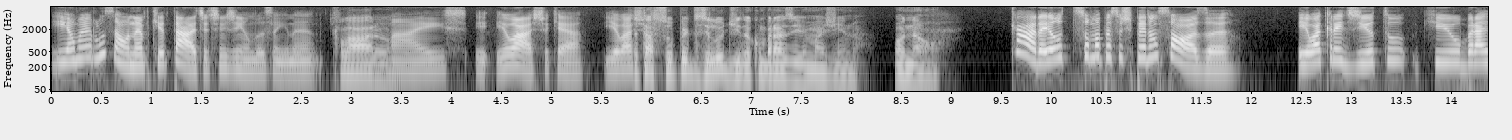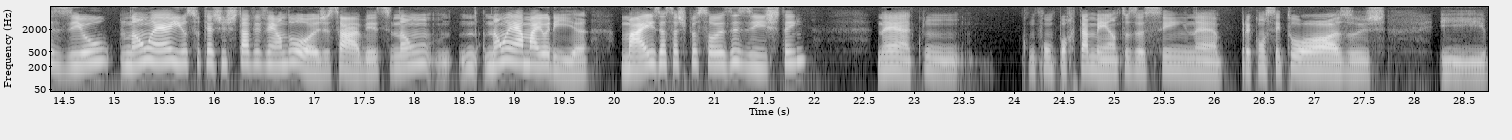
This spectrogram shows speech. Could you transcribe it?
E é uma ilusão, né? Porque tá te atingindo, assim, né? Claro. Mas eu acho que é. E eu acho Você tá super desiludida com o Brasil, imagino. Ou não? Cara, eu sou uma pessoa esperançosa. Eu acredito que o Brasil não é isso que a gente está vivendo hoje, sabe? Esse não, não é a maioria. Mas essas pessoas existem, né? Com, com comportamentos, assim, né? Preconceituosos. E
